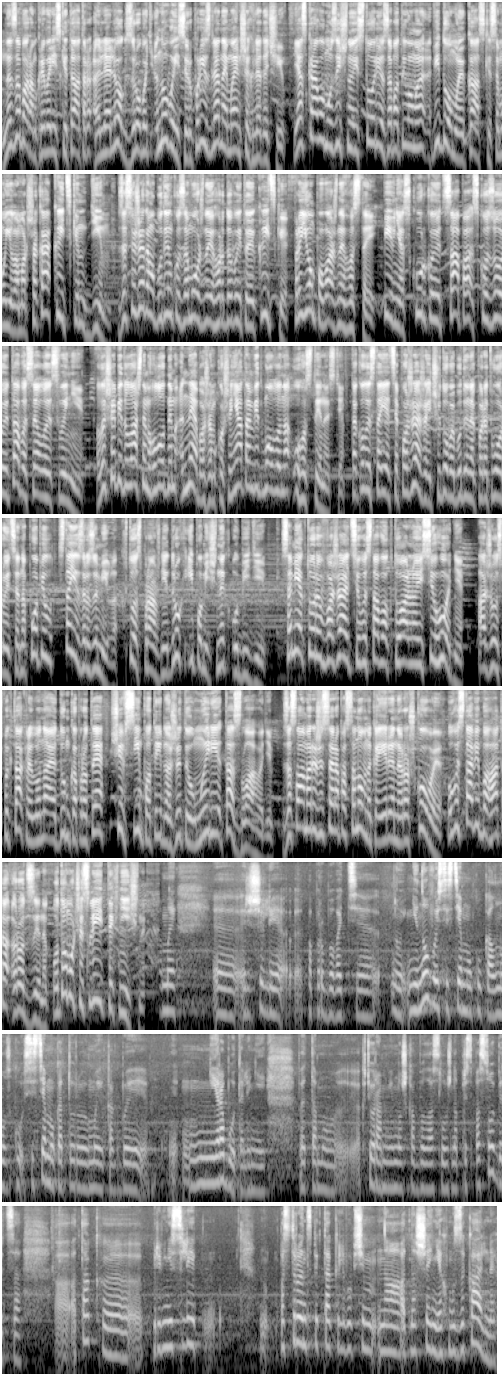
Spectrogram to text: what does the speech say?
Незабаром Криворізький театр Ляльок зробить новий сюрприз для найменших глядачів. Яскраву музичну історію за мотивами відомої казки Самуїла Маршака Кицькін дім. За сюжетом у будинку заможної гордовитої кицьки прийом поважних гостей: півня з куркою, цапа з козою та веселої свині. Лише бідолашним голодним небожам кошенятам відмовлено у гостинності. Та коли стається пожежа і чудовий будинок перетворюється на попіл, стає зрозуміло, хто справжній друг і помічник у біді. Самі актори вважають цю виставу актуальною сьогодні, адже у спектаклі лунає думка про те, що всім потрібно жити у мирі та злагоді. За словами режисера-постановника Ірини Рожкової, у виставі багато родзинок, у тому числі й технічних. Мы э, решили э, попробовать э, ну, не новую систему кукол, но ку- систему, которую мы как бы э, не работали ней, поэтому э, актерам немножко было сложно приспособиться. А, а так э, привнесли, ну, построен спектакль, в общем, на отношениях музыкальных.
